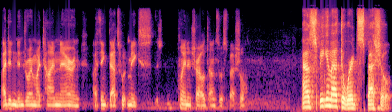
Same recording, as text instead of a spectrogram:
I didn't enjoy my time there, and I think that's what makes playing in Charlottetown so special. Now, speaking about the word special,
